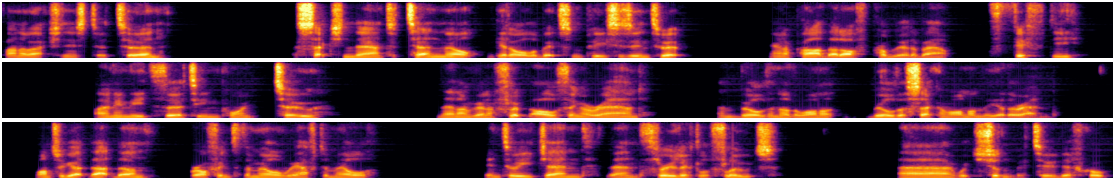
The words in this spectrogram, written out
plan of action, is to turn a section down to 10 mil, get all the bits and pieces into it. And I part that off probably at about 50. I only need 13.2. Then I'm going to flip the whole thing around and build another one, build a second one on the other end. Once we get that done, we're off into the mill. We have to mill into each end, then three little flutes, uh, which shouldn't be too difficult.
